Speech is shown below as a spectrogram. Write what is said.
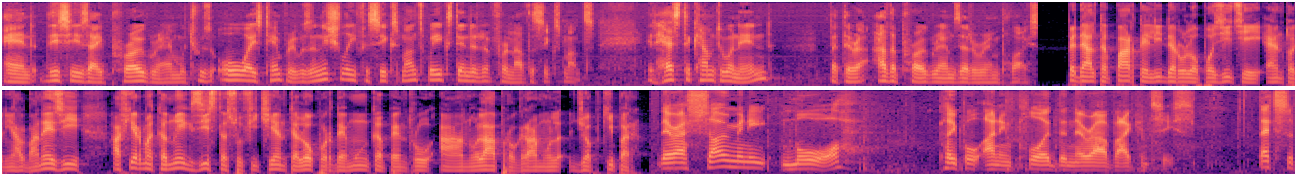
And this is a program which was always temporary. It was initially for six months. We extended it for another six months. It has to come to an end, but there are other programs that are in place. Pe de altă parte, liderul opoziției, Anthony Albanese, afirmă că nu există suficiente locuri de muncă pentru a anula programul JobKeeper. There are so many more people unemployed than there are vacancies. That's the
